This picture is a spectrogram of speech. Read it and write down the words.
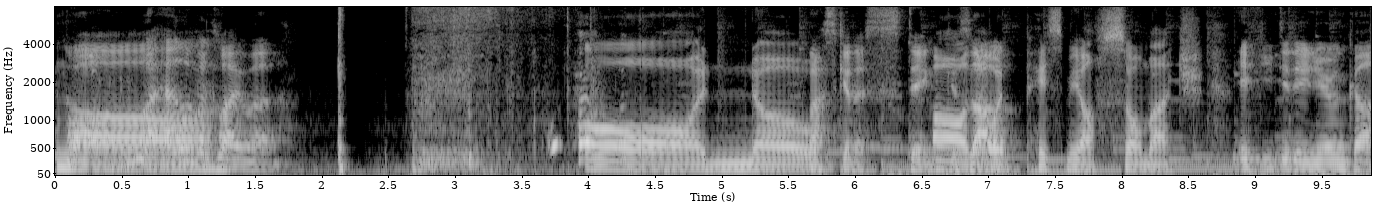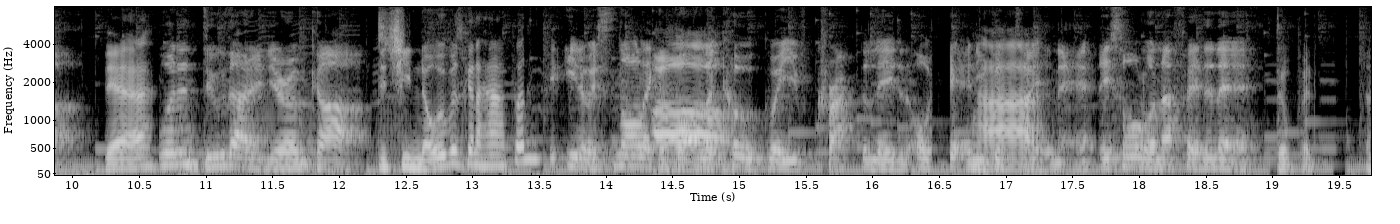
mate? serious. Oh, a hell of a climber. Oh no. That's gonna stink. Oh, as that well. would piss me off so much. If you did it in your own car. Yeah. Wouldn't do that in your own car. Did she know it was gonna happen? You know, it's not like a bottle of Oh. Coke where you've cracked the lid and oh shit, and you Ah. can tighten it. It's all or nothing, isn't it? Stupid. I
